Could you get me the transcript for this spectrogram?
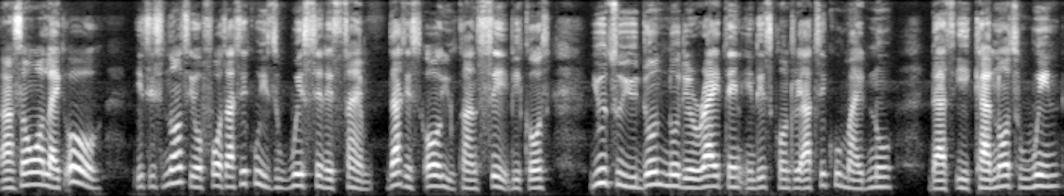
And someone like, oh, it is not your fault. Atiku is wasting his time. That is all you can say because you too, you don't know the right thing in this country. Atiku might know that he cannot win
